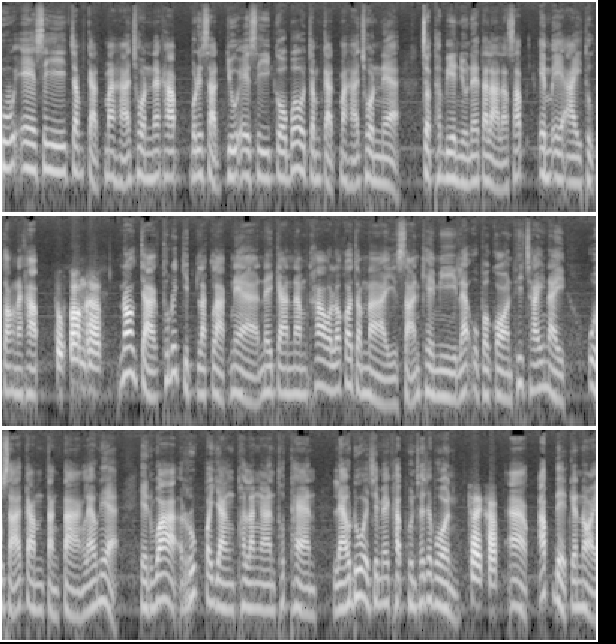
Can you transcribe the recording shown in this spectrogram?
UAC จำกัดมหาชนนะครับ บริษัท UAC Global จำกัดมหาชนเนี่ยจดทะเบียนอยู่ในตลาดหลักทรัพย์ MAI ถูกต้องนะครับ ถูกต้องครับ นอกจากธุรกิจหลักๆเนี่ยในการนำเข้าแล้วก็จำหน่ายสารเคมีและอุปกรณ์ที่ใช้ในอุตสาหกรรมต่างๆ แล้วเนี่ยเห็นว่ารุกไปยังพลังงานทดแทน แล้วด้วยใช่ไหมครับ คุณชัชพล ใช่ครับอ่าอัปเดตกันหน่อย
